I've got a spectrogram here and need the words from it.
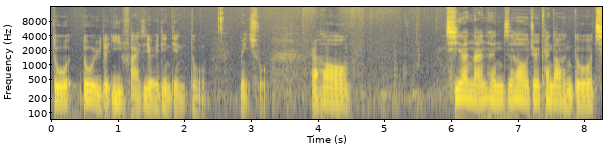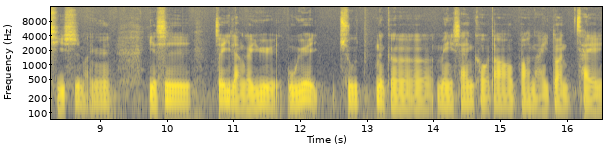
多多余的衣服，还是有一点点多，没错，然后。骑了南横之后，就会看到很多骑士嘛，因为也是这一两个月，五月初那个梅山口到不知道哪一段才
